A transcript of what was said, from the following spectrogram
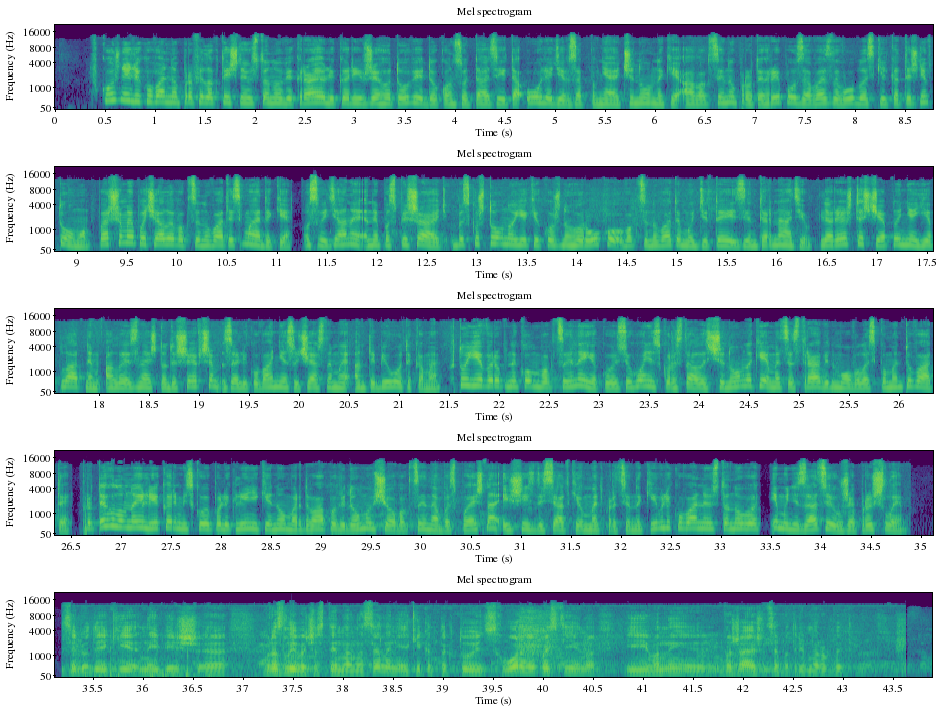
Кожній лікувально-профілактичній установі краю лікарі вже готові до консультацій та оглядів, запевняють чиновники. А вакцину проти грипу завезли в область кілька тижнів тому. Першими почали вакцинуватись медики. Освітяни не поспішають. Безкоштовно, як і кожного року, вакцинуватимуть дітей з інтернатів. Для решти щеплення є платним, але значно дешевшим за лікування сучасними антибіотиками. Хто є виробником вакцини, якою сьогодні скористались чиновники, медсестра відмовилась коментувати. Проте головний лікар міської поліклініки номер 2 повідомив, що вакцина безпечна, і шість десятків медпрацівників лікувальної установи імунізацію вже пройшли. Це люди, які найбільш е, вразлива частина населення, які контактують з хворими постійно, і вони вважають, що це потрібно робити.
